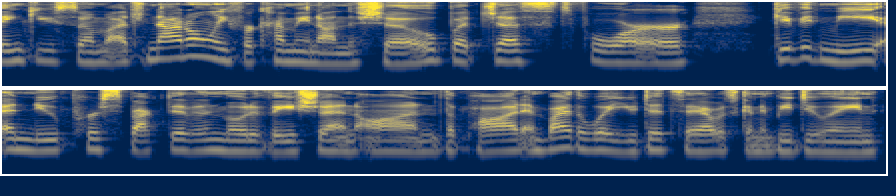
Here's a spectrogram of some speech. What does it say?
thank you so much, not only for coming on the show, but just for giving me a new perspective and motivation on the pod. And by the way, you did say I was going to be doing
